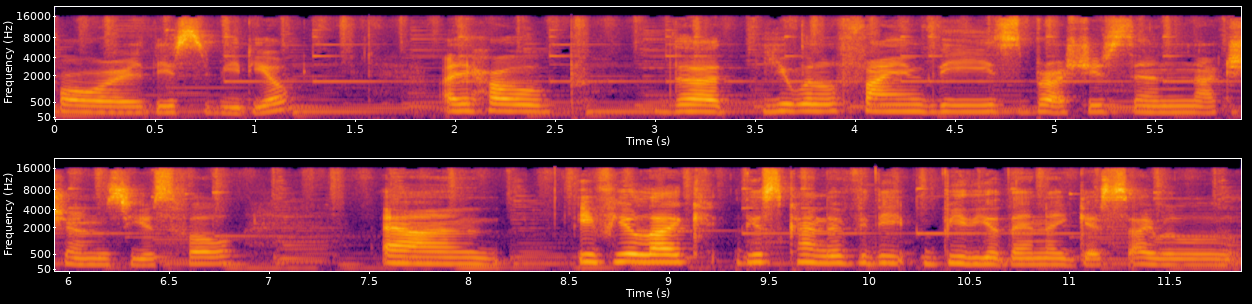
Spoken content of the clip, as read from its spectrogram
for this video. I hope that you will find these brushes and actions useful and if you like this kind of video then I guess I will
